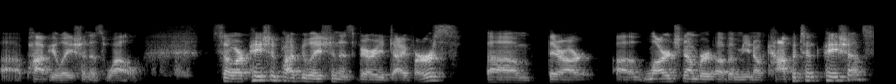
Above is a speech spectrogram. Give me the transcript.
uh, population as well. So our patient population is very diverse. Um, there are a large number of immunocompetent patients,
